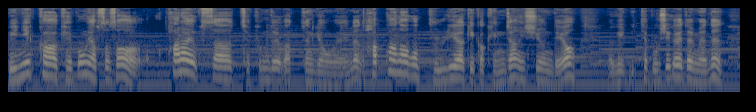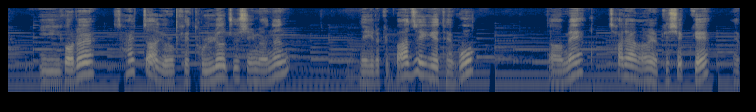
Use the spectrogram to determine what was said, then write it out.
미니카 개봉에 앞서서 파라육사 제품들 같은 경우에는 합판하고 분리하기가 굉장히 쉬운데요. 여기 밑에 보시게 되면은 이거를 살짝 이렇게 돌려주시면은 네, 이렇게 빠지게 되고 그 다음에 차량을 이렇게 쉽게 네,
